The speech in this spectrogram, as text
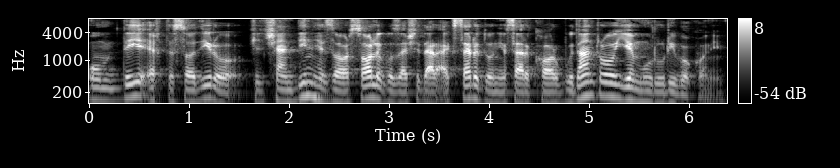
عمده اقتصادی رو که چندین هزار سال گذشته در اکثر دنیا سر کار بودن رو یه مروری بکنیم.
